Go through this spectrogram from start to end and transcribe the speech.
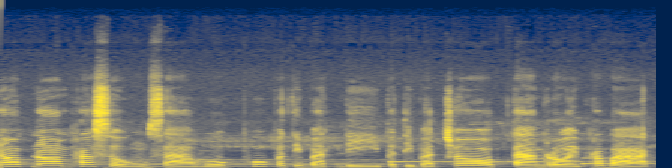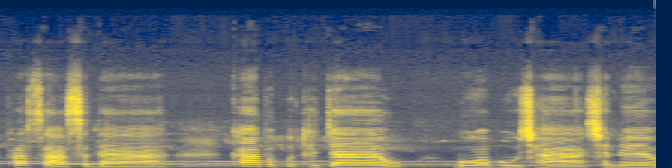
นอบน้อมพระสงฆ์สาวกผู้ปฏิบัติดีปฏิบัติชอบตามรอยพระบาทพระศาสดา ข้าพระพุทธเจ้า บัวบูชาชาแนล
